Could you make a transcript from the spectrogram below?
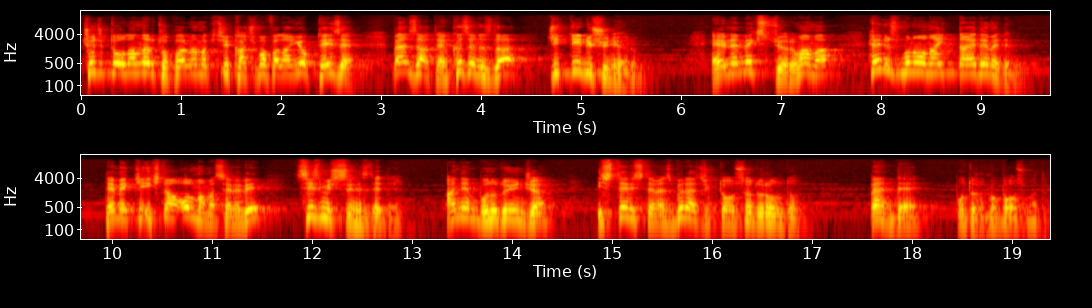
Çocukta olanları toparlamak için kaçma falan yok teyze. Ben zaten kızınızla ciddi düşünüyorum. Evlenmek istiyorum ama henüz bunu ona ikna edemedim. Demek ki ikna olmama sebebi sizmişsiniz dedi. Annem bunu duyunca ister istemez birazcık da olsa duruldu. Ben de bu durumu bozmadım.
